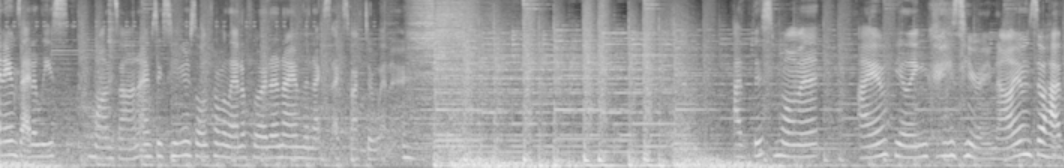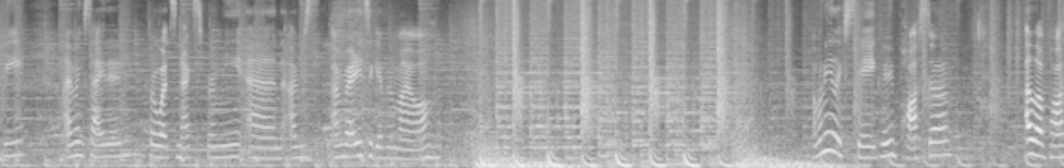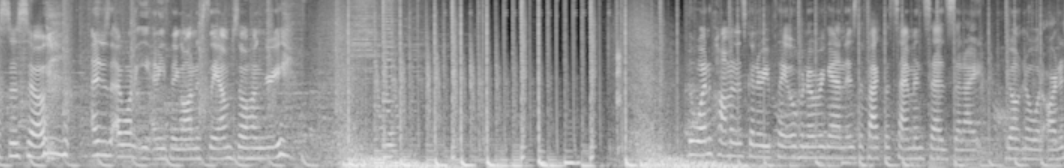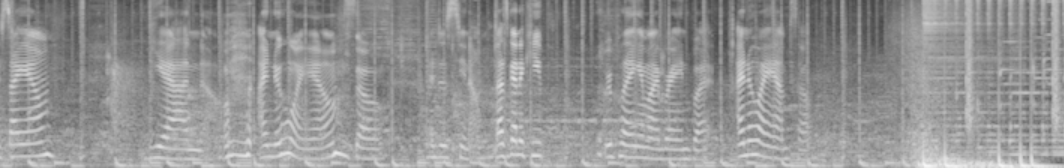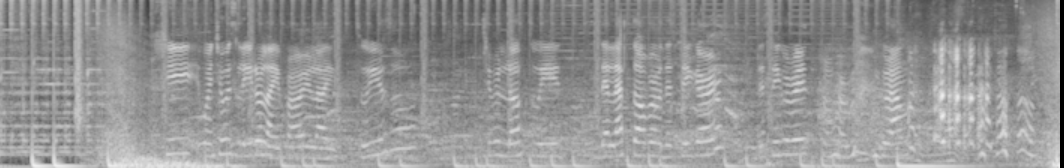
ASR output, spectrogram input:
name is Idalis Monzon. I'm 16 years old from Orlando, Florida, and I am the next X Factor winner. At this moment, I am feeling crazy right now. I am so happy. I'm excited for what's next for me, and I'm just, I'm ready to give it my all. I want to eat like steak, maybe pasta. I love pasta, so I just I want to eat anything. Honestly, I'm so hungry. The one comment that's going to replay over and over again is the fact that Simon says that I don't know what artist I am. Yeah, no. I know who I am, so I just, you know, that's going to keep replaying in my brain, but I know who I am, so. When she was little, like probably like two years old, she would love to eat the leftover of the cigarette, the cigarette from her grandma.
